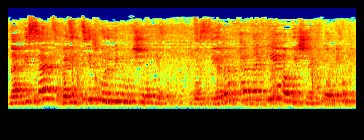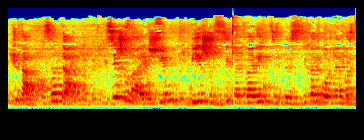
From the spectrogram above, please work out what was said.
написать Валентинку любимому человеку. Мы сделаем это не в обычной форме. Итак, задание. Все желающие пишут стихотворение, э, стихотворное поздравление.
